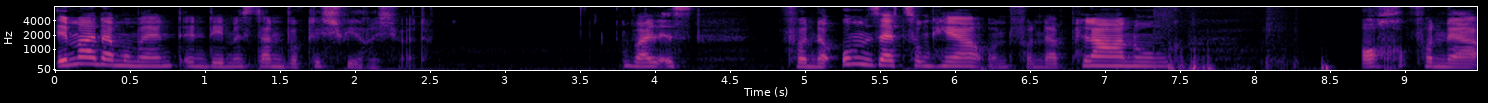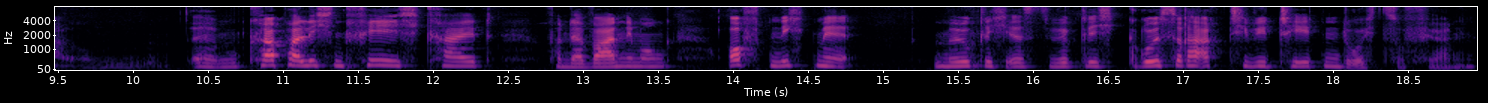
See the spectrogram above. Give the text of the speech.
immer der Moment, in dem es dann wirklich schwierig wird. Weil es von der Umsetzung her und von der Planung, auch von der ähm, körperlichen Fähigkeit, von der Wahrnehmung oft nicht mehr möglich ist, wirklich größere Aktivitäten durchzuführen.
